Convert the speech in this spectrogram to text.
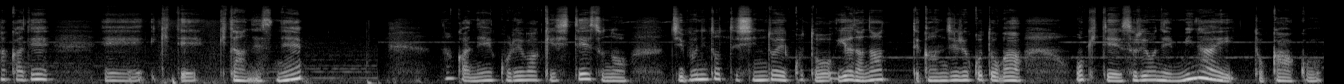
中で、えー、生きてきたんですね。なんかねこれは決してその自分にとってしんどいこと嫌だなって感じることが起きてそれをね見ないとかこう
